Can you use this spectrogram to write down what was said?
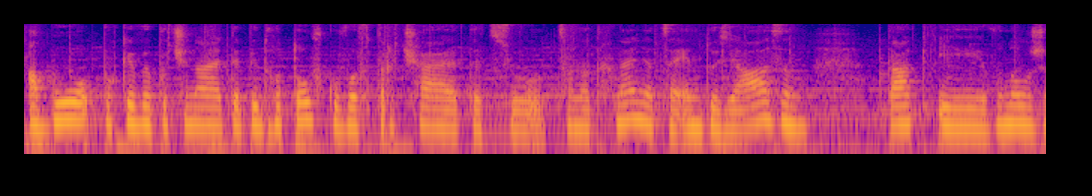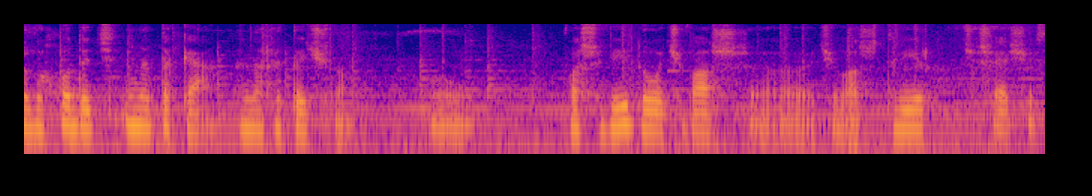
Або поки ви починаєте підготовку, ви втрачаєте цю це натхнення, це ентузіазм, так і воно вже виходить не таке енергетично. Ну, Ваше відео, чи ваш, е, чи ваш твір, чи ще щось.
